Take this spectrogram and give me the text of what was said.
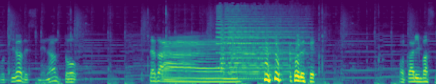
こちらですね、なんと、ダダーン これ、わかります？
